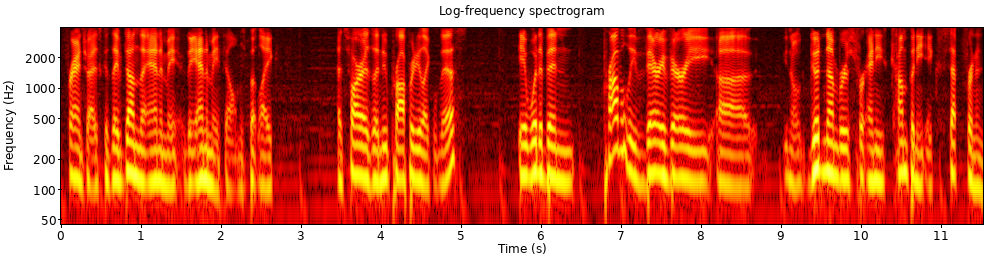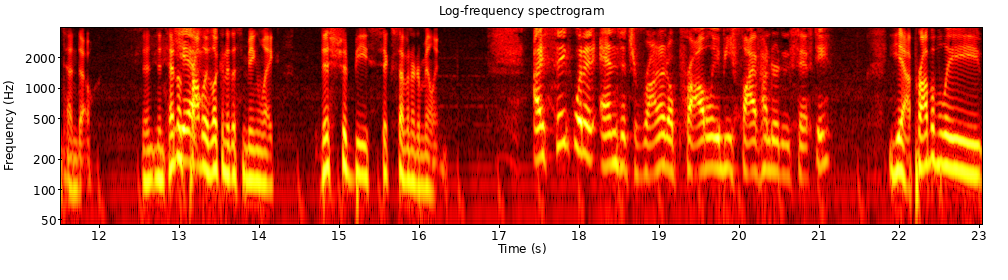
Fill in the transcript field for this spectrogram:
franchise because they've done the anime the anime films but like as far as a new property like this it would have been probably very very uh you know good numbers for any company except for nintendo nintendo's Yeah. probably looking at this and being like this should be six seven hundred million I think when it ends its run, it'll probably be 550. yeah probably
